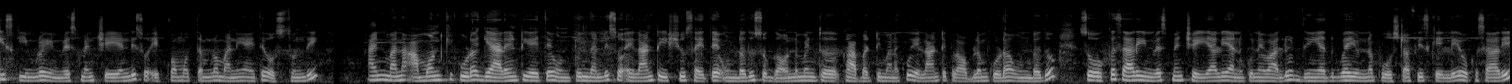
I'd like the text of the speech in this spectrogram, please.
ఈ స్కీమ్లో ఇన్వెస్ట్మెంట్ చేయండి. సో ఎక్కువ మొత్తంలో మనీ అయితే వస్తుంది. అండ్ మన అమౌంట్కి కూడా గ్యారంటీ అయితే ఉంటుందండి. సో ఎలాంటి ఇష్యూస్ అయితే ఉండదు. సో గవర్నమెంట్ కాబట్టి మనకు ఎలాంటి ప్రాబ్లం కూడా ఉండదు. సో ఒక్కసారి ఇన్వెస్ట్మెంట్ చేయాలి అనుకునే వాళ్ళు నియర్ బై ఉన్న పోస్ట్ ఆఫీస్కి వెళ్ళి ఒకసారి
